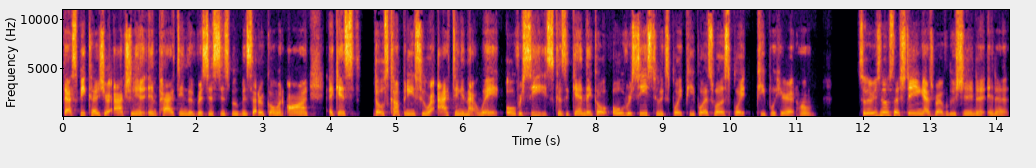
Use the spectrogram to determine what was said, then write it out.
that's because you're actually impacting the resistance movements that are going on against those companies who are acting in that way overseas. Because again, they go overseas to exploit people as well as exploit people here at home. So there is no such thing as revolution in a in a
